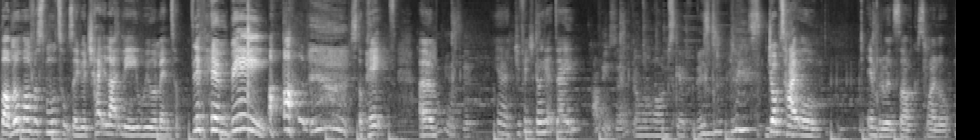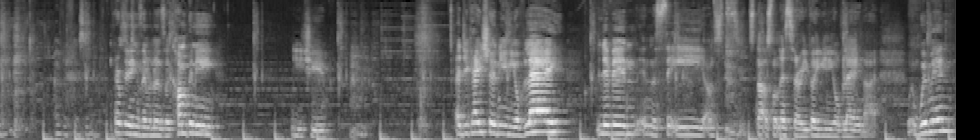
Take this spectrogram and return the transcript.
But I'm not one for small talk, so if you're chatting like me, we were meant to flip him B. Stop it. I Um, think that's good. yeah, do you think she's gonna get a date? I think so. Oh, I'm scared for this. Please. Job title, influencer, because why not? Everything's in. Everything's influencer. Company, YouTube. Education, Uni of Lay. Living in the city, that's not necessary. You go Uni of Lay. Like, women,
